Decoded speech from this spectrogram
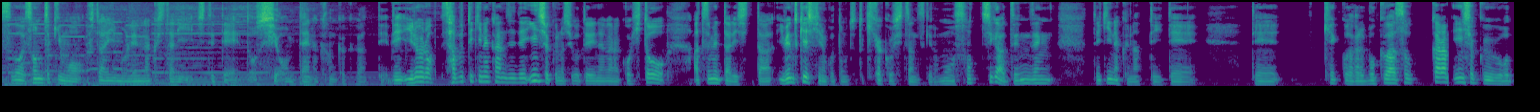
すごい。その時も2人にも連絡したりしててどうしようみたいな感覚があって。でいろいろサブ的な感じで飲食の仕事やりながらこう人を集めたりしたイベント形式のこともちょっと企画をしてたんですけどもそっちが全然できなくなっていて。で結構だから僕はそっから飲食を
